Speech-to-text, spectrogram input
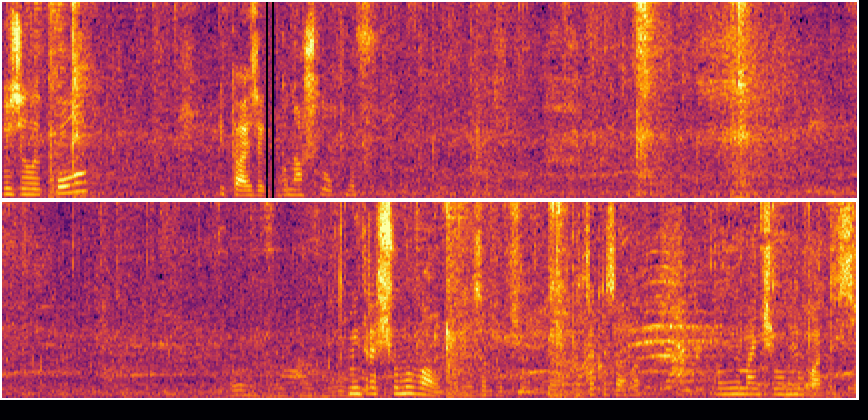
Взяли коло і тазик, бо наш лопнув. Мені треба ще умивалку не забудь. Я про це казала. Мені немає чим умиватися.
